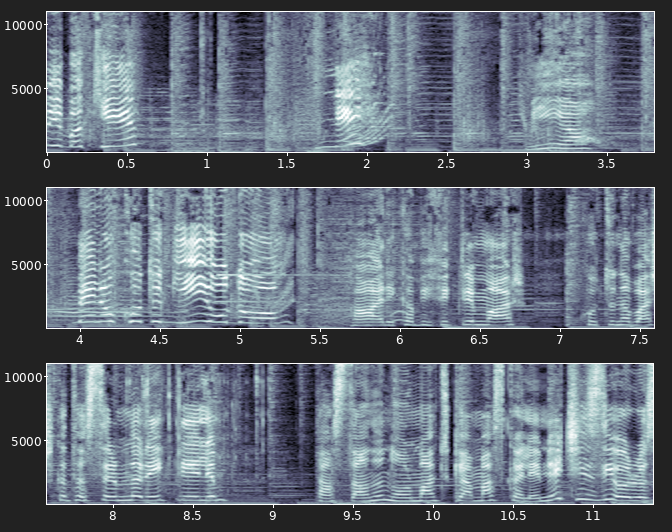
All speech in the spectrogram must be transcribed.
bir bakayım. Ne? Mia ben o kotu giyiyordum. Harika bir fikrim var. Kutuna başka tasarımlar ekleyelim. Taslağını normal tükenmez kalemle çiziyoruz.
